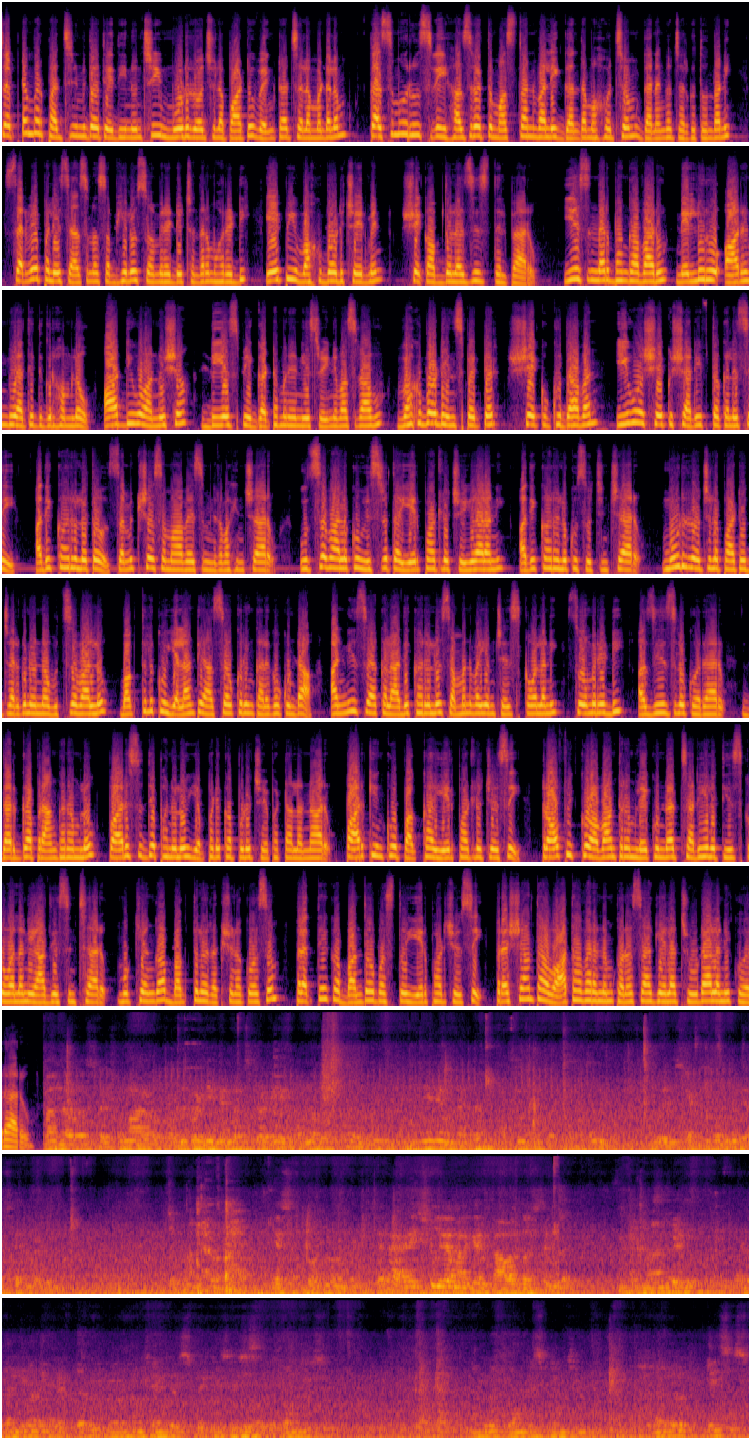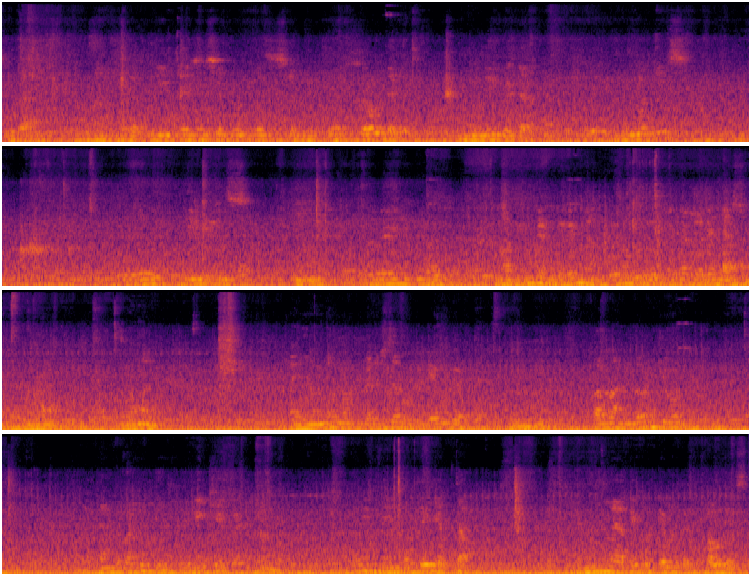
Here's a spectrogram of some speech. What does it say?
September పద్దెనిమిదో తేదీ నుంచి మూడు రోజుల పాటు వెంకటాచల మండలం కసుమూరు శ్రీ హజరత్ మస్తాన్వాలి గంధ మహోత్సవం ఘనంగా జరుగుతుందని సర్వేపల్లి శాసనసభ్యులు సోమిరెడ్డి చంద్రమోహన్రెడ్డి ఏపీ వహుబోర్డు చైర్మన్ షేక్ అబ్దుల్ అజీజ్ తెలిపారు. ఈ సందర్భంగా వారు నెల్లూరు ఆర్ఎన్బి అతిథి గృహంలో ఆర్డీఓ అనుష డీఎస్పీ ఘట్టమనేని శ్రీనివాసరావు వహబోర్డు ఇన్స్పెక్టర్ షేక్ ఖుదావన్ ఈవో షేక్ షరీఫ్తో కలిసి అధికారులతో సమీక్షా సమావేశం నిర్వహించారు. ఉత్సవాలకు విస్తృత ఏర్పాట్లు చేయాలని అధికారులకు సూచించారు. మూడు రోజుల పాటు జరగనున్న ఉత్సవాల్లో భక్తులకు ఎలాంటి అసౌకర్యం కలగకుండా అన్ని శాఖల అధికారులు సమన్వయం చేసుకోవాలని సోమిరెడ్డి అజీజ్లు కోరారు. దర్గా ప్రాంగణంలో పారిశుద్ధ్య పనులు ఎప్పటికప్పుడు చేపట్టాలన్నారు. పార్కింగ్కు పక్కా ఏర్పాట్లు చేసి ట్రాఫిక్కు అవాంతరం లేకుండా చర్యలు తీసుకోవాలని ఆదేశించారు. ముఖ్యంగా భక్తుల రక్షణ కోసం ప్రత్యేక బందోబస్తు ఏర్పాటు చేసి ప్రశాంత వాతావరణం కొనసాగేలా చూడాలని కోరారు. బందోబస్తు సుమారు వన్ ట్వంటీ మెంబర్స్ తోటి బందోబస్తు నేనే ఉంటాను yes sir total one twenty sir అడిషనల్గా మనకి ఏమైనా కావాల్సి వస్తే నాన్నగారు రంగవల్లి పెడతారు గవర్నమెంట్ సెంటర్స్ పెట్టేసి కౌంటర్స్ నెంబర్ ఆఫ్ కౌంటర్స్ పెంచి నెంబర్ ఆఫ్ ప్లేసెస్ కూడా three places two places crowd ముందు పెట్టారు నోటీస్ మాకేంటంటే పలానా దూరం చూడండి దాన్ని బట్టి రీచ్ పెట్టుకోండి నేను అదే చెప్తా. యాభై ఒక టేబుల్ కౌంటర్స్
